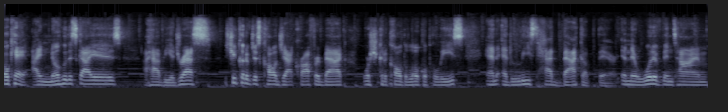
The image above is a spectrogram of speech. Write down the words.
okay i know who this guy is. I have the address she could have just called Jack Crawford back, or she could have called the local police and at least had backup there. And there would have been time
